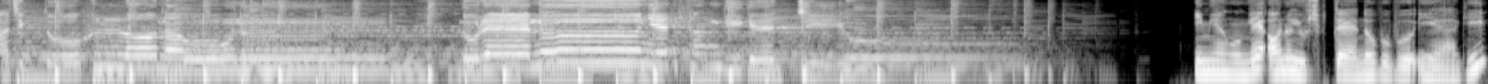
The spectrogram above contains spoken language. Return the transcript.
아직도 흘러나오는 노래는 옛 향기겠지요 임영웅의 어느 60대 노부부 이야기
